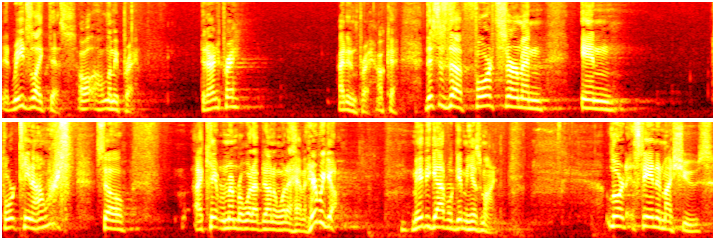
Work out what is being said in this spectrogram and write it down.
It reads like this. Oh, oh, let me pray. Did I already pray? I didn't pray. Okay. This is the fourth sermon in 14 hours. So I can't remember what I've done and what I haven't. Here we go. Maybe God will give me his mind. Lord, stand in my shoes.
